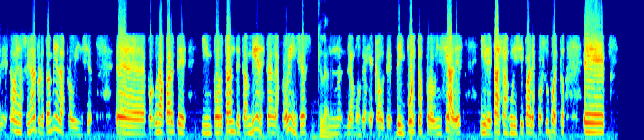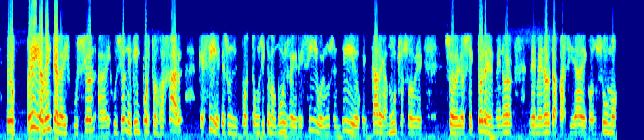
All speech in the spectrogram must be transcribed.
Estado Nacional, pero también las provincias, eh, porque una parte importante también está en las provincias, digamos, de, de, impuestos provinciales y de tasas municipales, por supuesto. Eh, pero previamente a la discusión, a la discusión de qué impuestos bajar, que sí, este es un impuesto, un sistema muy regresivo en un sentido, que carga mucho sobre, sobre los sectores de menor, de menor capacidad de consumo,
